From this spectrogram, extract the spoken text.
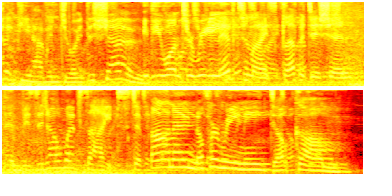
Hope you have enjoyed the show. If you want to relive tonight's club edition, then visit our website, stefanonoferini.com.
